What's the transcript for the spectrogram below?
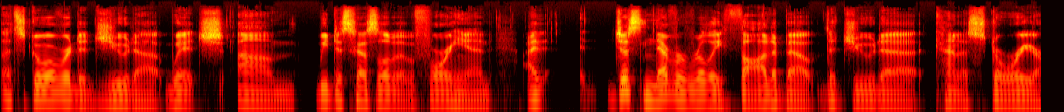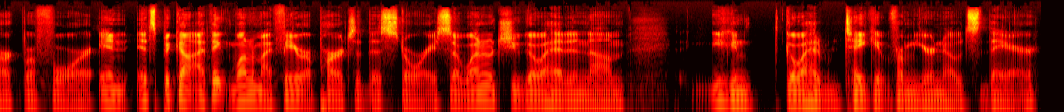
let's go over to Judah, which um, we discussed a little bit beforehand. I just never really thought about the Judah kind of story arc before, and it's become I think one of my favorite parts of this story. So why don't you go ahead and um, you can go ahead and take it from your notes there.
